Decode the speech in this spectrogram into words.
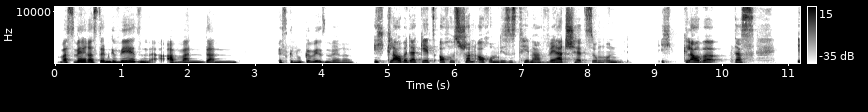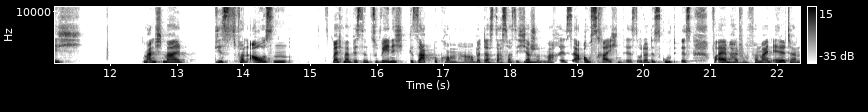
was wäre es denn gewesen, ab wann dann es genug gewesen wäre? Ich glaube, da geht es auch schon auch um dieses Thema Wertschätzung. Und ich glaube, dass ich manchmal dies von außen manchmal ein bisschen zu wenig gesagt bekommen habe, dass das, was ich ja mhm. schon mache, ist ja ausreichend ist oder das gut ist. Vor allem halt von meinen Eltern.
